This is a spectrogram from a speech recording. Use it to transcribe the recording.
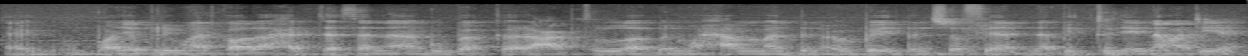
Ya, umpamanya beliau mengatakan kalau hadatsana Abu Bakar Abdullah bin Muhammad bin Ubaid bin Sufyan Nabi itu nama dia.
